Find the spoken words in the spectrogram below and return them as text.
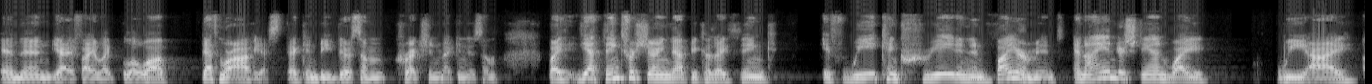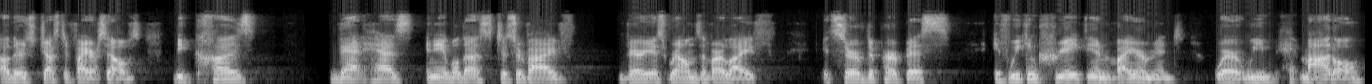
and then yeah, if I like blow up, that's more obvious. That can be there's some correction mechanism, but yeah, thanks for sharing that because I think if we can create an environment, and I understand why we, I, others justify ourselves because that has enabled us to survive various realms of our life it served a purpose. If we can create the environment where we model,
